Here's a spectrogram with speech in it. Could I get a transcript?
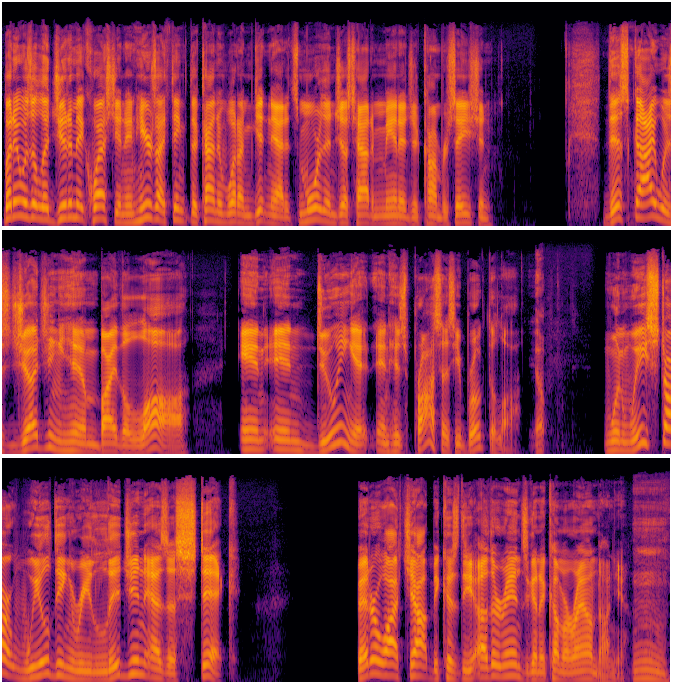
But it was a legitimate question. And here's, I think, the kind of what I'm getting at. It's more than just how to manage a conversation. This guy was judging him by the law, and in doing it in his process, he broke the law. Yep. When we start wielding religion as a stick, better watch out because the other end's going to come around on you Mm.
